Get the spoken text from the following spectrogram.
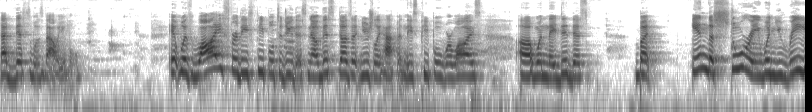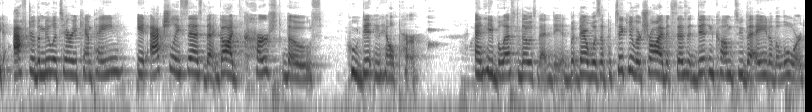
that this was valuable. It was wise for these people to do this. Now, this doesn't usually happen. These people were wise uh, when they did this. But in the story, when you read after the military campaign, it actually says that God cursed those who didn't help her. And he blessed those that did. But there was a particular tribe, it says it didn't come to the aid of the Lord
